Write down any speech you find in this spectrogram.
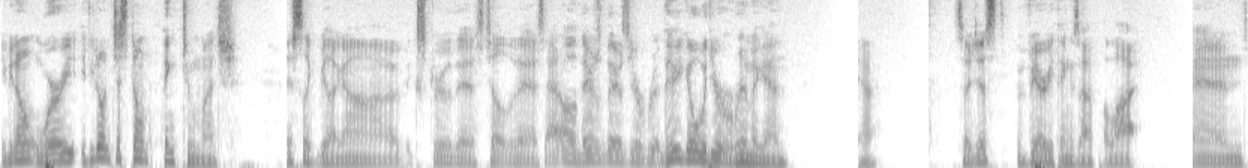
if you don't worry, if you don't just don't think too much, just like be like, ah, oh, extrude this, tilt this. Oh, there's there's your there you go with your rim again. Yeah. So just vary things up a lot, and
